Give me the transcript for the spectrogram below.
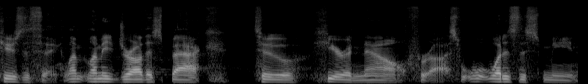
here's the thing. Let, let me draw this back to here and now for us. What does this mean?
